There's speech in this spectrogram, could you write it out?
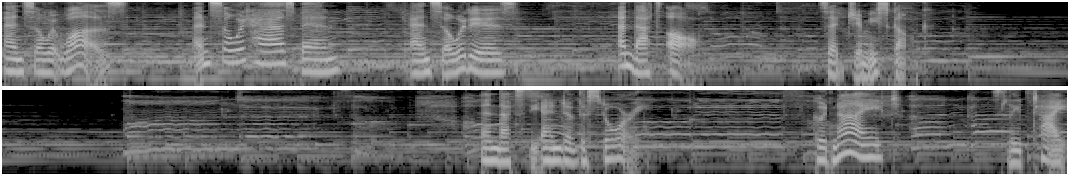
And so it was, and so it has been, and so it is, and that's all, said Jimmy Skunk. And that's the end of the story. Good night. Sleep tight.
